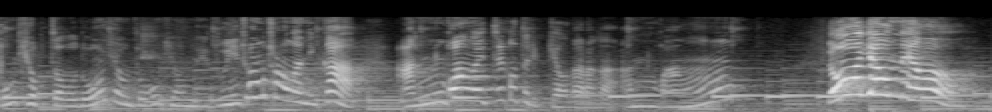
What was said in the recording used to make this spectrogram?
너무 귀엽죠? 너무 귀엽 너무 귀엽네. 눈이 초롱초롱하니까 안광을 찍어드릴게요 나라가. 안광. 너무 귀엽네요!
